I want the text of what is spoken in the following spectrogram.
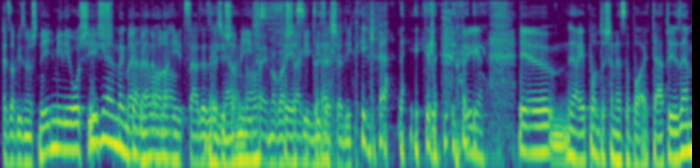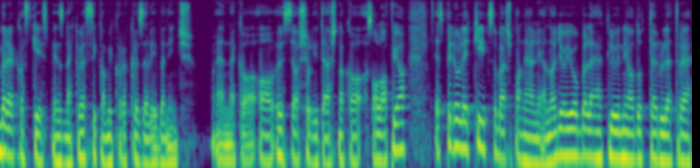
ez a bizonyos 4 milliós is, igen, meg, meg benne, benne van a 700 ezer is, ami fejmagasságig vizesedik. Igen, igen. igen. Ja, pontosan ez a baj. Tehát, hogy az emberek azt készpénznek veszik, amikor a közelében nincs ennek a, a összehasonlításnak az alapja. Ez például egy kétszobás panelnél nagyon jól be lehet lőni adott területre,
